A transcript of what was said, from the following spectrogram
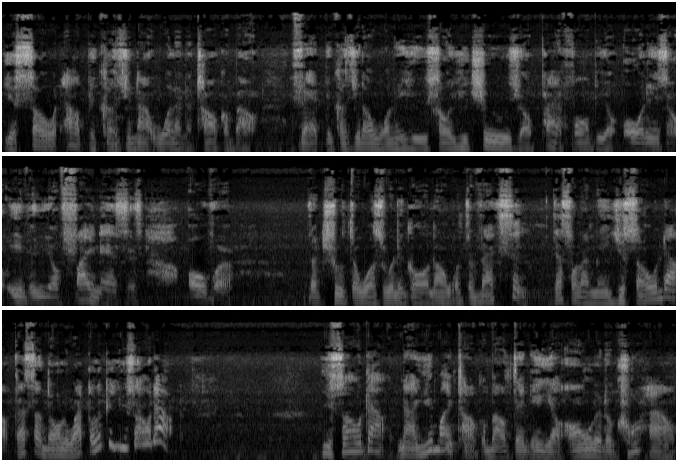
You're sold out because you're not willing to talk about that because you don't want to use. So you choose your platform, your audience, or even your finances over the truth of what's really going on with the vaccine. That's what I mean. You sold out. That's the only way I can look at you sold out. You sold out. Now you might talk about that in your own little crowd.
